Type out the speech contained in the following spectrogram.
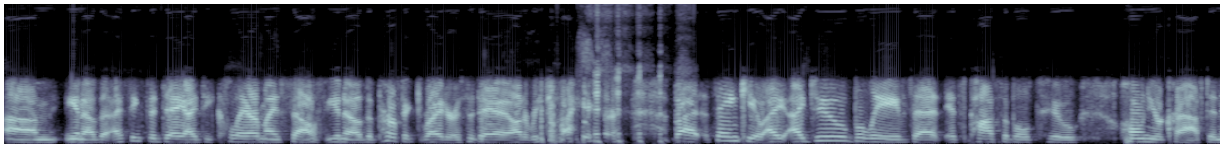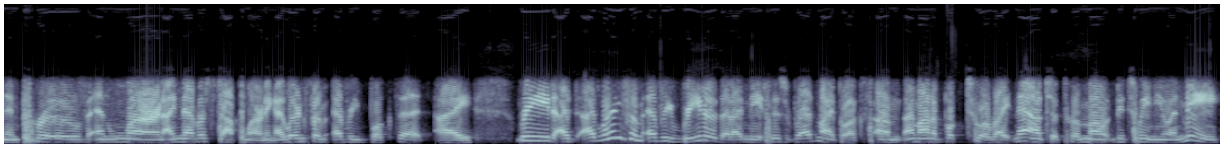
um, you know, the, I think the day I declare myself, you know, the perfect writer is the day I ought to retire. but thank you. I, I do believe that it's possible to hone your craft and improve and learn. I never stop learning. I learn from every book that I read. I, I learn from every reader that I meet who's read my books. Um, I'm on a book tour right now to promote Between You and Me,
